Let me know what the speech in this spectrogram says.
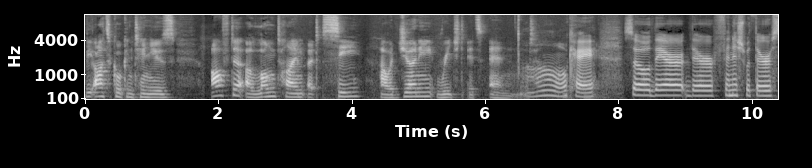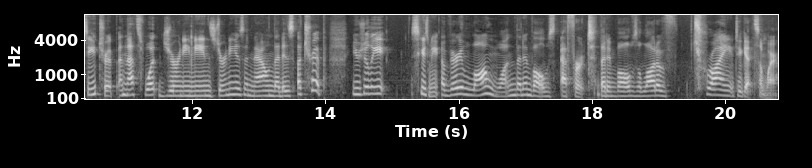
The article continues After a long time at sea, our journey reached its end. Oh, okay. So they're they're finished with their sea trip, and that's what journey means. Journey is a noun that is a trip, usually, excuse me, a very long one that involves effort, that involves a lot of trying to get somewhere.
